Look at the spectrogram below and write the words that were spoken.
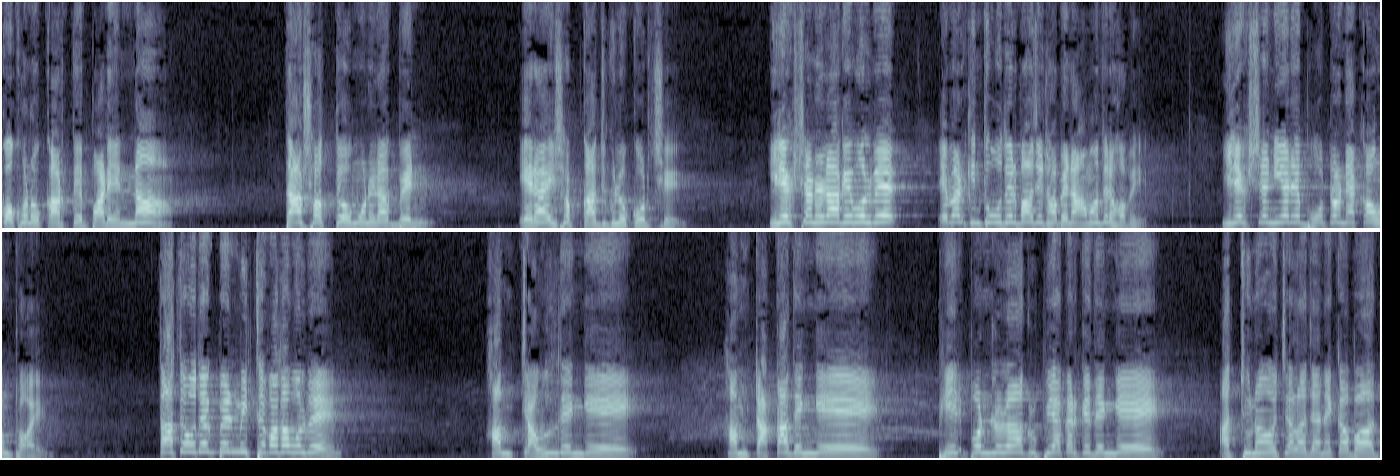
কখনো কাটতে পারেন না। তা সত্ত্বেও মনে রাখবেন, এরা এইসব কাজগুলো করছে। ইলেকশনের আগে বলবে, এবার কিন্তু ওদের বাজেট হবে না, আমাদের হবে। ইলেকশন ইয়ারে ভোট অন অ্যাকাউন্ট হয়। তাতেও দেখবেন মিথ্যে কথা বলবে হাম চাউল দেंगे হাম টাকা देंगे फिर पंद्रह लाख रुपया करके देंगे आज चुनाव चला जाने का बाद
